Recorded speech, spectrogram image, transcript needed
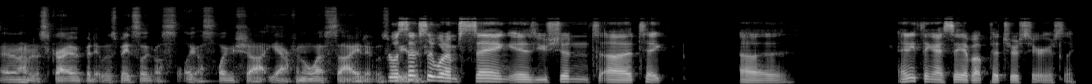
I don't know how to describe it, but it was basically like a, like a slingshot. Yeah, from the left side. It was So weird. essentially, what I'm saying is you shouldn't uh, take uh, anything I say about pitchers seriously.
